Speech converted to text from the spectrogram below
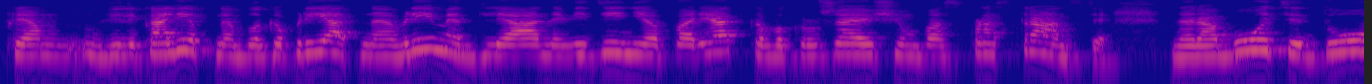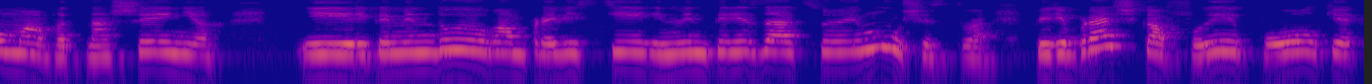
прям великолепное, благоприятное время для наведения порядка в окружающем вас пространстве, на работе, дома, в отношениях. И рекомендую вам провести инвентаризацию имущества, перебрать шкафы, полки,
